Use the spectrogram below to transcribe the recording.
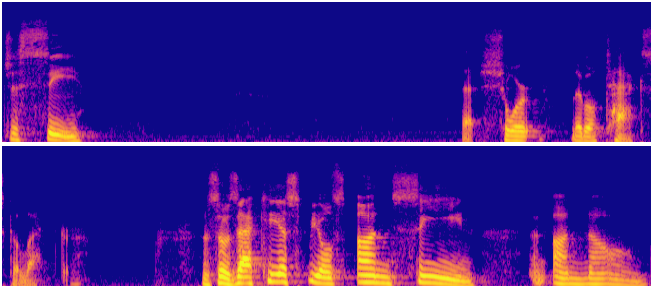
Just see that short little tax collector. And so Zacchaeus feels unseen and unknown.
